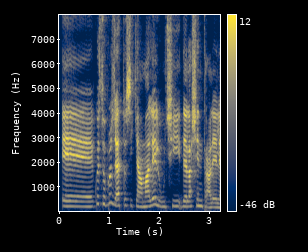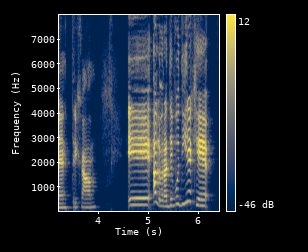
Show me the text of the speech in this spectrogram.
E questo progetto si chiama Le luci della centrale elettrica. E allora devo dire che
